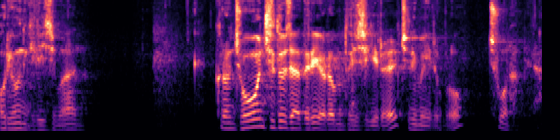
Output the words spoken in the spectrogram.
어려운 길이지만 그런 좋은 지도자들이 여러분 되시기를 주님의 이름으로 축원합니다.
